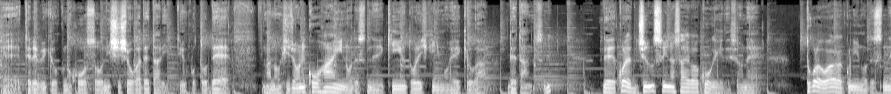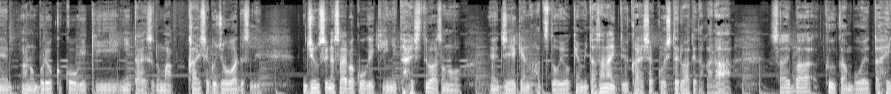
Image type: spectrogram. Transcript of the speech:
えー、テレビ局の放送に支障が出たりっていうことであの非常に広範囲のですね金融取引にも影響が出たんですね。でこれ純粋なサイバー攻撃ですよね。ところが我が国のですねあの武力攻撃に対するまあ解釈上はですね純粋なサイバー攻撃に対してはその自衛権の発動要件を満たさないという解釈をしてるわけだからサイバー空間防衛隊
